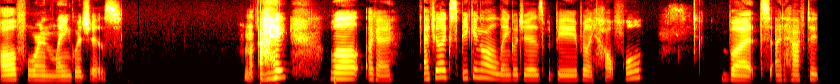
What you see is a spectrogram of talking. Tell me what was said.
all foreign languages? Hmm, I Well, okay. I feel like speaking all languages would be really helpful, but I'd have to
